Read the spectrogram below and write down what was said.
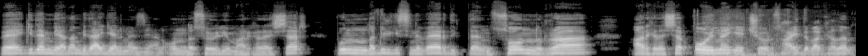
Ve giden bir adam bir daha gelmez yani. Onu da söyleyeyim arkadaşlar. Bunun da bilgisini verdikten sonra arkadaşlar oyuna geçiyoruz. Haydi bakalım.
